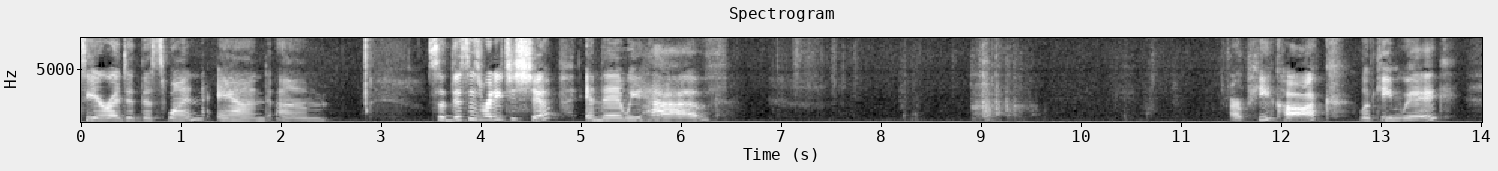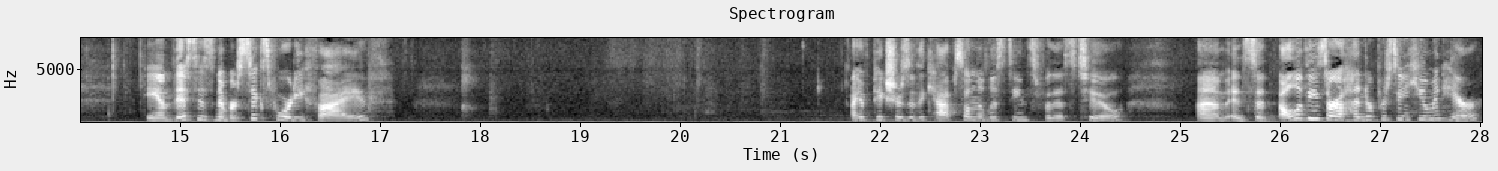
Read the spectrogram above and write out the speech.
Sierra did this one and um, so this is ready to ship and then we have our peacock looking wig. And this is number 645. I have pictures of the caps on the listings for this too. Um, and so all of these are 100% human hair.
